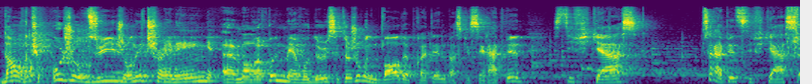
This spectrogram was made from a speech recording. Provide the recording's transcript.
Donc, aujourd'hui, journée de training. Euh, mon repas numéro 2, c'est toujours une barre de protéines parce que c'est rapide, c'est efficace. C'est rapide, c'est efficace.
